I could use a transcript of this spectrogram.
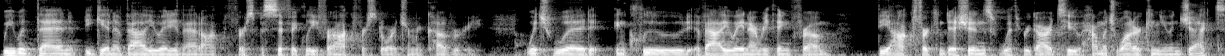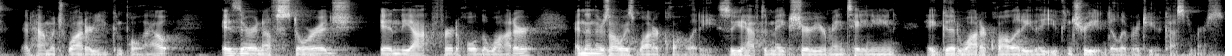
we would then begin evaluating that aquifer specifically for aquifer storage and recovery, which would include evaluating everything from the aquifer conditions with regard to how much water can you inject and how much water you can pull out. Is there enough storage in the aquifer to hold the water. And then there's always water quality. So you have to make sure you're maintaining a good water quality that you can treat and deliver to your customers.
